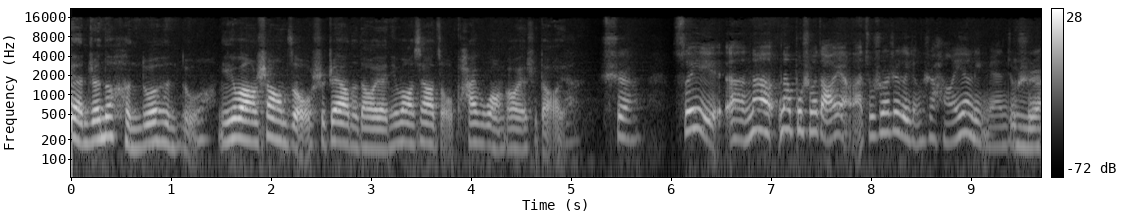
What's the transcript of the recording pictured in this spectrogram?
演真的很多很多，你往上走是这样的导演，你往下走拍个广告也是导演。是，所以呃，那那不说导演了，就说这个影视行业里面，就是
